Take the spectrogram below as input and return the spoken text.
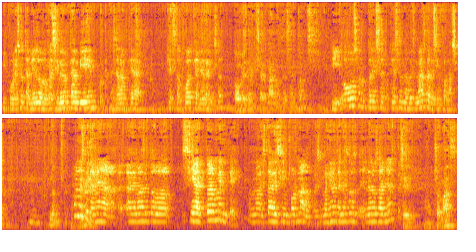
Y por eso también lo recibieron tan bien, porque pensaron que era Quetzalcóatl que había regresado. Pobres de mis hermanos de ese entonces. Y, oh, sorpresa, lo que hace una vez más la desinformación. ¿no? Bueno, es que también, además de todo, si actualmente uno está desinformado, pues imagínate en esos, en esos años, pues, Sí, mucho más.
